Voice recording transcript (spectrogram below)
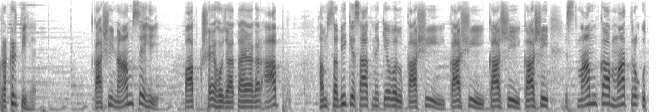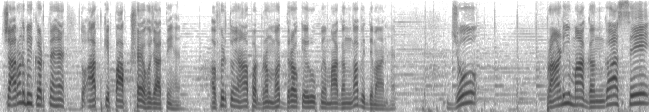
प्रकृति है। काशी नाम से ही पाप क्षय हो जाता है। अगर आप हम सभी के साथ में केवल काशी काशी काशी काशी इस नाम का मात्र उच्चारण भी करते हैं तो आपके पाप क्षय हो जाते हैं। और फिर तो यहाँ पर ब्रह्मद्रव के रूप में माँ गंगा विद्यमान है। जो प्राणी माँ गंगा से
